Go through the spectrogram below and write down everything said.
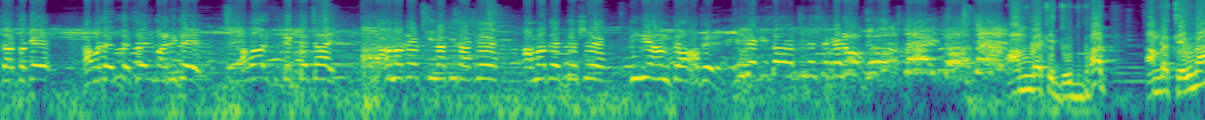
ভট্টাচার্যকে আমাদের দেশের মাটিতে আবার দেখতে চাই। আমাদের পিনাকি দাসে আমাদের দেশে ফিরিয়ে আনতে হবে। আমরা কি দুধ ভাত আমরা কেউ না?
